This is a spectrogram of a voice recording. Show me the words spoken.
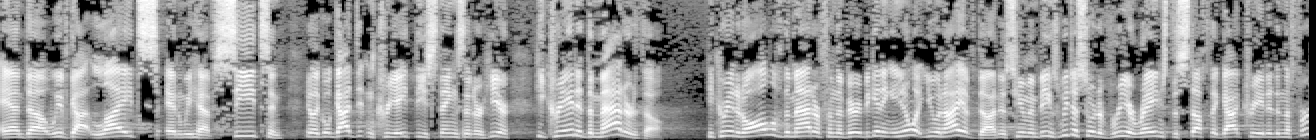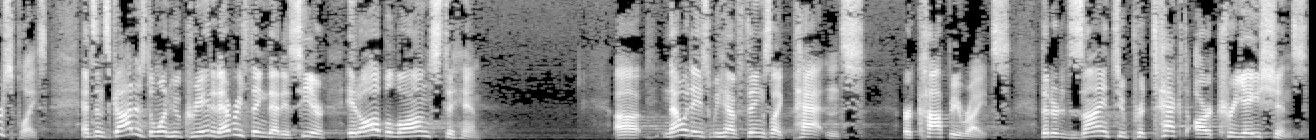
And uh, we've got lights and we have seats. And you're like, well, God didn't create these things that are here. He created the matter, though. He created all of the matter from the very beginning. And you know what you and I have done as human beings? We just sort of rearranged the stuff that God created in the first place. And since God is the one who created everything that is here, it all belongs to Him. Uh, nowadays, we have things like patents or copyrights that are designed to protect our creations.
